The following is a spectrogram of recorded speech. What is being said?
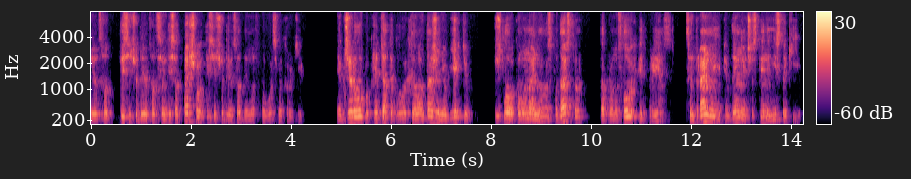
1971-1998 років як джерело покриття теплових навантажень об'єктів житлово-комунального господарства та промислових підприємств центральної і південної частини міста Києва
